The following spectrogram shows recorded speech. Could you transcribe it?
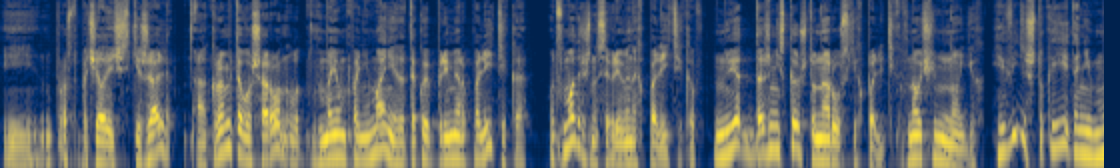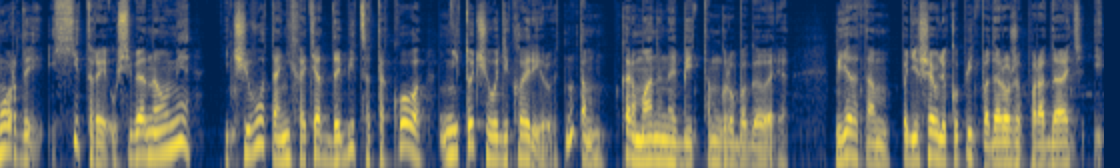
и ну, просто по-человечески жаль. А кроме того, Шарон, вот в моем понимании, это такой пример политика. Вот смотришь на современных политиков, ну, я даже не скажу, что на русских политиков, на очень многих, и видишь, что какие-то они морды хитрые у себя на уме, и чего-то они хотят добиться такого, не то, чего декларируют. Ну, там, карманы набить, там, грубо говоря. Где-то там подешевле купить, подороже продать. И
